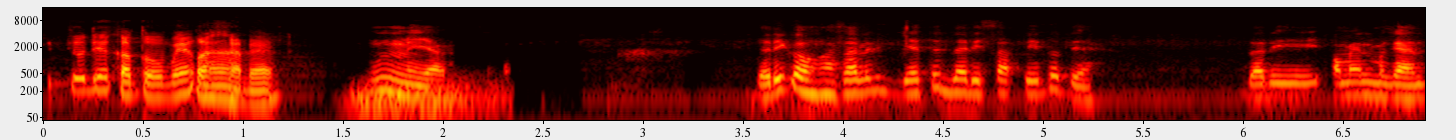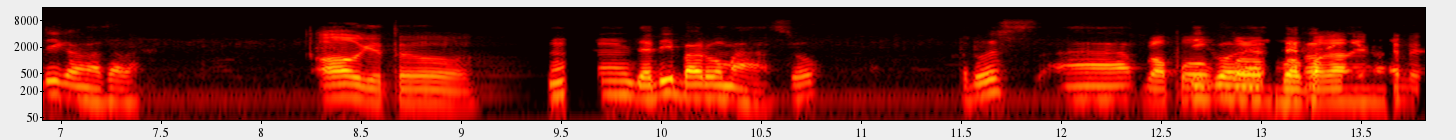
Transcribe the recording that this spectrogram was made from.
Itu dia kartu merah Nah. kan ya? Hmm, ya. Jadi kalau nggak salah dia tuh dari substitute ya, dari pemain mengganti kalau nggak salah. Oh gitu. Hmm, jadi baru masuk, terus uh, Di gol Sterling. ya?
